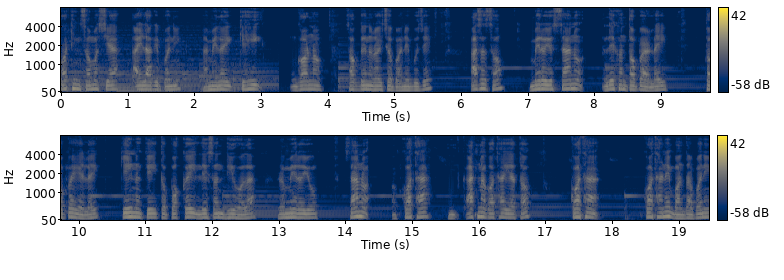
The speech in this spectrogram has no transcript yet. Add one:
कठिन समस्या आइलागे पनि हामीलाई केही गर्न सक्दैन रहेछ भन्ने बुझेँ। आशा छ मेरो यो सानो लेखन तपाईँहरूलाई तपाईँहरूलाई केही न केही त पक्कै लेसन दियो होला र मेरो यो सानो कथा आत्मकथा या त कथा कथा नै भन्दा पनि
